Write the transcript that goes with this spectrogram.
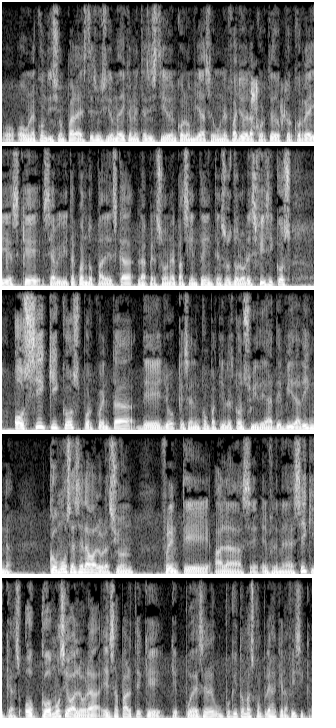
o, una condición para este suicidio médicamente asistido en Colombia, según el fallo de la Corte, doctor Correa, y es que se habilita cuando padezca la persona, el paciente, de intensos dolores físicos o psíquicos por cuenta de ello que sean incompatibles con su idea de vida digna. ¿Cómo se hace la valoración frente a las eh, enfermedades psíquicas? ¿O cómo se valora esa parte que, que puede ser un poquito más compleja que la física?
